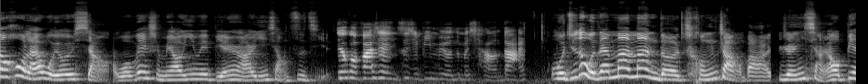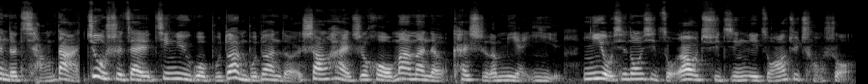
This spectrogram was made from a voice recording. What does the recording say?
但后来我又想，我为什么要因为别人而影响自己？结果发现你自己并没有那么强大。我觉得我在慢慢的成长吧。人想要变得强大，就是在经历过不断不断的伤害之后，慢慢的开始了免疫。你有些东西总要去经历，总要去承受。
